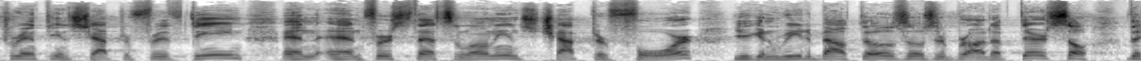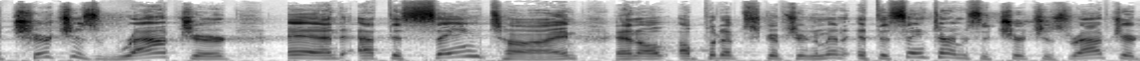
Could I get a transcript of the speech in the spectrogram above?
Corinthians chapter 15 and and 1 Thessalonians chapter chapter 4. You can read about those, those are brought up there. So the church is raptured, and at the same time, and I'll, I'll put up scripture in a minute, at the same time as the church is raptured,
